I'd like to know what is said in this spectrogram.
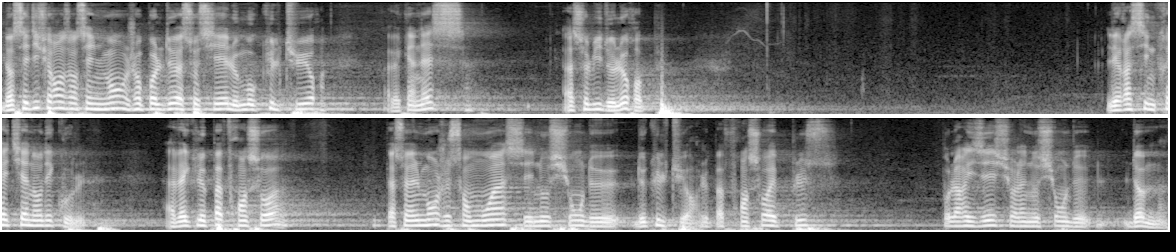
Dans ses différents enseignements, Jean-Paul II associait le mot culture avec un S à celui de l'Europe. Les racines chrétiennes en découlent. Avec le pape François, personnellement, je sens moins ces notions de, culture. Le pape François est plus polarisé sur la notion d'homme.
